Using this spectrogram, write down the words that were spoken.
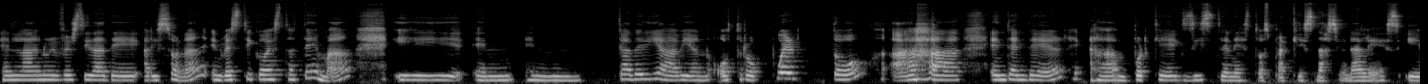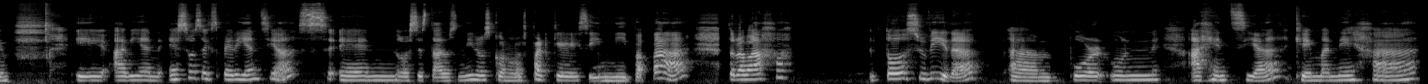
la Universidad de Arizona investigó este tema y en, en cada día había otro puerto a entender um, por qué existen estos parques nacionales. Y, y habían esas experiencias en los Estados Unidos con los parques y mi papá trabaja toda su vida um, por una agencia que maneja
